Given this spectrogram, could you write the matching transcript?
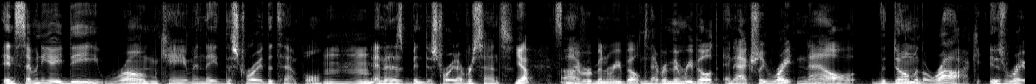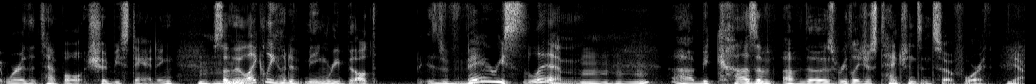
in 70 AD, Rome came and they destroyed the temple, mm-hmm. and it has been destroyed ever since. yep. It's uh, never been rebuilt. Never been rebuilt. And actually, right now, the Dome of the Rock is right where the temple should be standing. Mm-hmm. So the likelihood of being rebuilt is very slim uh, because of, of those religious tensions and so forth. Yeah.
